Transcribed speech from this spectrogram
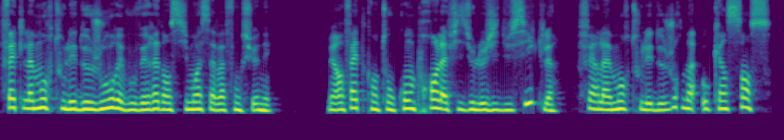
faites l'amour tous les deux jours et vous verrez dans six mois ça va fonctionner. Mais en fait, quand on comprend la physiologie du cycle, faire l'amour tous les deux jours n'a aucun sens.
